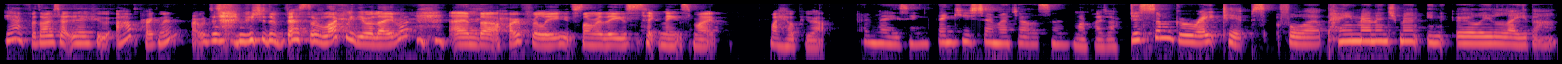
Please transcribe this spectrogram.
yeah, for those out there who are pregnant, I would just wish you the best of luck with your labour, and uh, hopefully some of these techniques might might help you out. Amazing. Thank you so much, Alison. My pleasure. Just some great tips for pain management in early labor.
